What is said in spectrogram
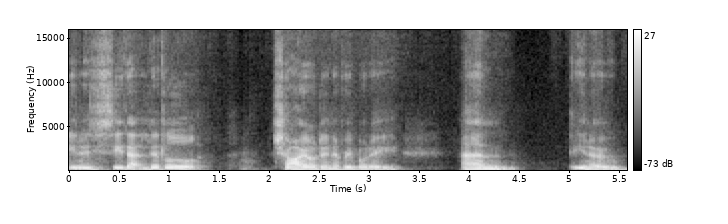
you know you see that little child in everybody and you know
